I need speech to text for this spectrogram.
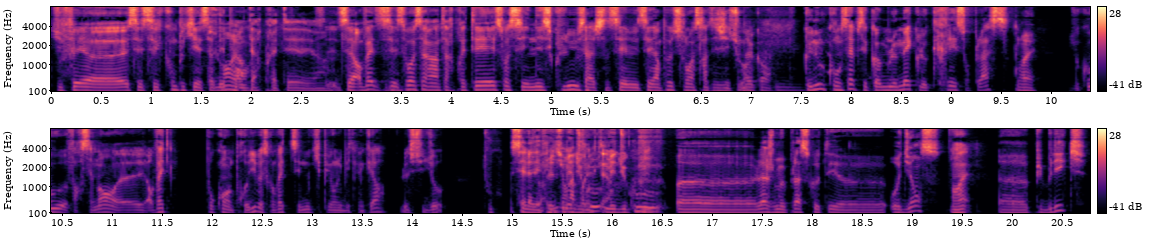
Tu fais, euh, c'est, c'est compliqué, ça dépend. interprété. d'ailleurs. C'est- en fait, c'est soit c'est réinterprété, soit c'est une exclue, ça, c'est, c'est un peu selon la stratégie, tu vois. D'accord. Que nous, le concept, c'est comme le mec le crée sur place. Ouais. Du coup, forcément, euh, en fait, pourquoi on le produit? Parce qu'en fait, c'est nous qui payons le beatmaker, le studio. C'est la définition mais d'un du coup, producteur. mais du coup, euh, là, je me place côté euh, audience, Ouais. euh, public.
